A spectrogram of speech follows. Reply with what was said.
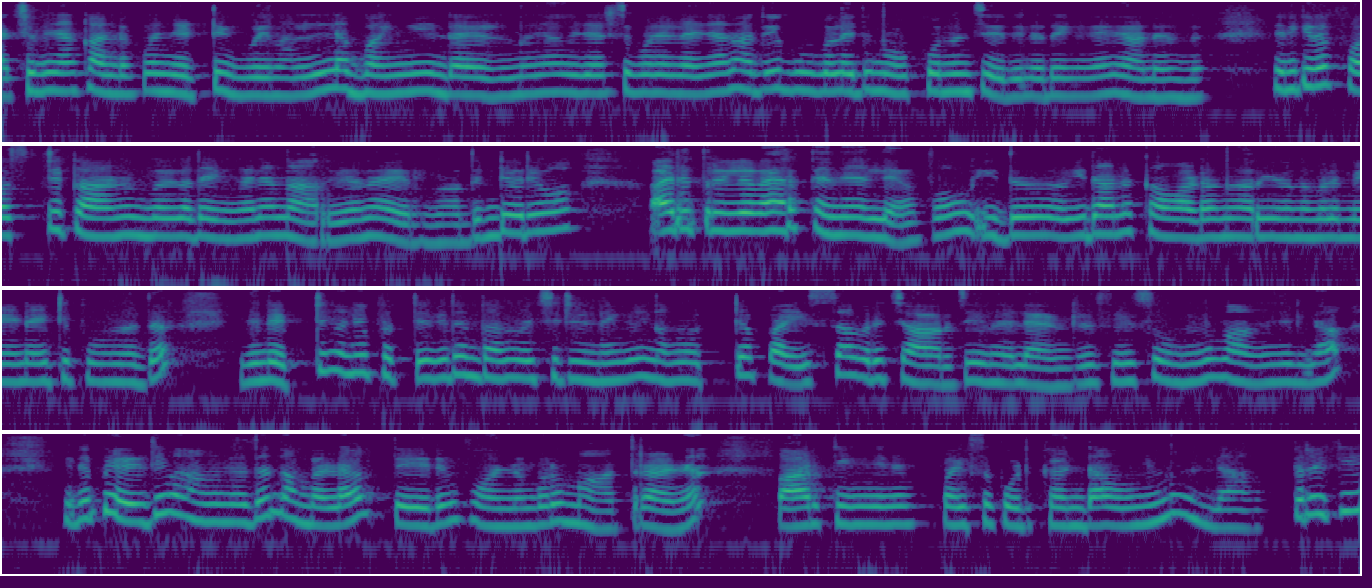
ആക്ച്വലി ഞാൻ കണ്ടപ്പോൾ ഞെട്ടിപ്പോയി. നല്ല ഭംഗിയുണ്ടായിരുന്നു. ഞാൻ വിചാരിച്ച പോലെ അല്ല. ഞാൻ ആദ്യം ഗൂഗിളായിട്ട് നോക്കുകയൊന്നും ചെയ്തില്ല. അത് എങ്ങനെയാണെന്ന്. എനിക്കിത് ഫസ്റ്റ് കാണുമ്പോൾ അത് എങ്ങനെയാണെന്ന് അറിയണമായിരുന്നു. അതിന്റെ ഒരു ആ ഒരു ത്രില്ല് വേറെ തന്നെയല്ലേ? അപ്പോൾ ഇത് ഇതാണ് കവാടം എന്ന് പറയുന്നത് നമ്മൾ മെയിനായിട്ട് പോകുന്നത്. ഇതിന്റെ ഏറ്റവും വലിയ പ്രത്യേകത എന്താണെന്ന് വെച്ചിട്ടുണ്ടെങ്കിൽ നമ്മൾ ഒറ്റ പൈസ അവർ ചാർജ് ചെയ്യുന്നില്ല എൻട്രി ഫീസ് ഒന്നും വാങ്ങുന്നില്ല. ഇതിപ്പോൾ എഴുതി വാങ്ങുന്നത് നമ്മളുടെ പേരും ഫോൺ നമ്പറും മാത്രമാണ് പാർക്കിങ്ങിന് പൈസ കൊടുക്കണ്ട ഒന്നുമില്ല. അത്രയ്ക്ക്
